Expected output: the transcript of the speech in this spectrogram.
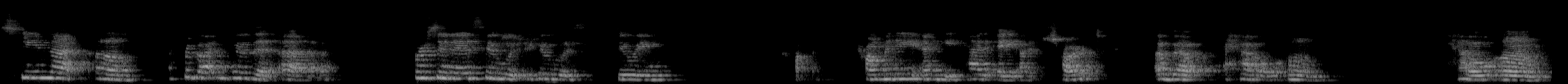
seen that, um, I've forgotten who the, uh, person is who, who was doing comedy and he had a, a chart about how, um, how, um,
